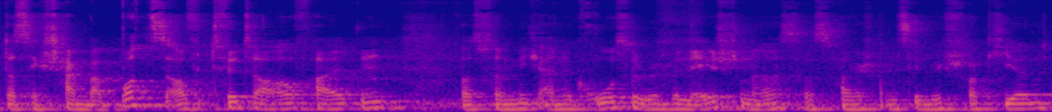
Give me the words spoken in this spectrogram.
dass sich scheinbar Bots auf Twitter aufhalten, was für mich eine große Revelation ist. Das fand ich schon ziemlich schockierend.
